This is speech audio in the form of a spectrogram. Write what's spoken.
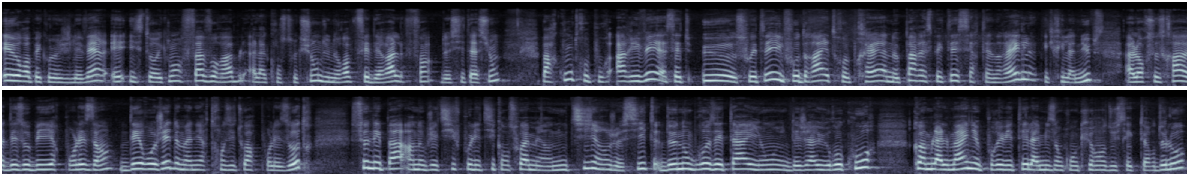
et Europe Écologie Les Verts est historiquement favorable à la construction d'une Europe fédérale. Fin de citation. Par contre, pour arriver à cette UE souhaitée, il faudra être prêt à ne pas respecter certaines règles, écrit la NUPS. Alors ce sera désobéir pour les uns, déroger de manière transitoire pour les autres. Ce n'est pas un objectif politique en soi, mais un outil, hein, je cite. De nombreux États y ont déjà eu recours, comme l'Allemagne pour éviter la mise en concurrence du secteur de l'eau,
